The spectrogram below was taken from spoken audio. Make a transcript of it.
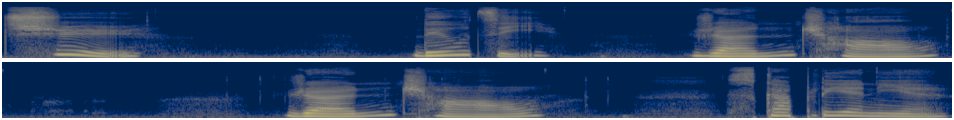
去 люди 人潮人潮 скопление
